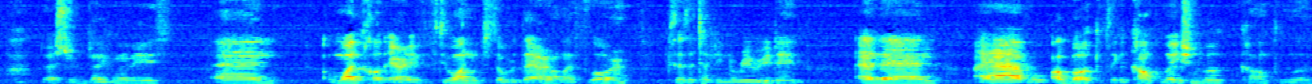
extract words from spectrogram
the rest are like movies. And one called Area 51, which is over there on my floor, because I was attempting to reread it. And then I have a book, it's like a compilation book, compil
